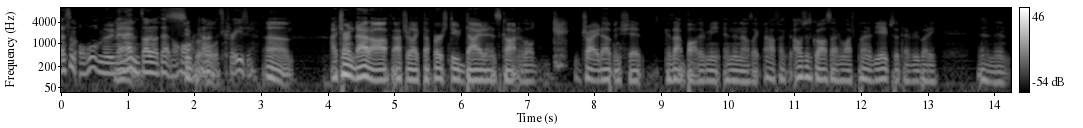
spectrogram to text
that's an old movie, man. I hadn't thought about that in a long Super time. old. It's crazy. Um, I turned that off after like the first dude died and his cotton was all dried up and shit because that bothered me. And then I was like, oh fuck. I'll just go outside and watch Planet of the Apes with everybody. And then,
